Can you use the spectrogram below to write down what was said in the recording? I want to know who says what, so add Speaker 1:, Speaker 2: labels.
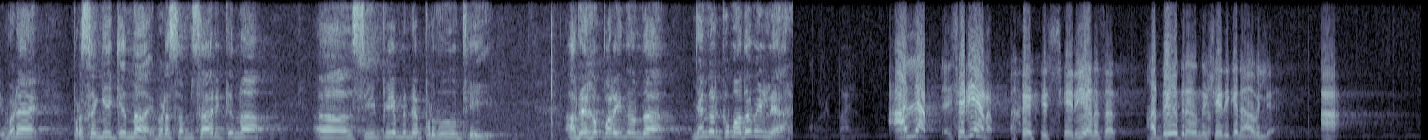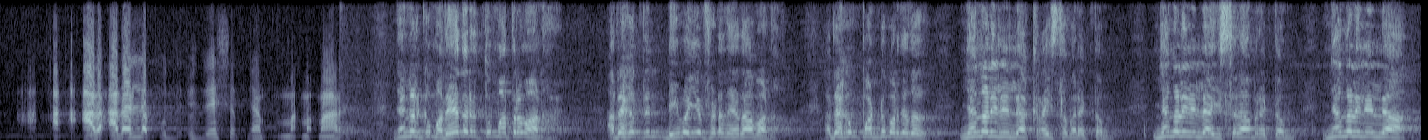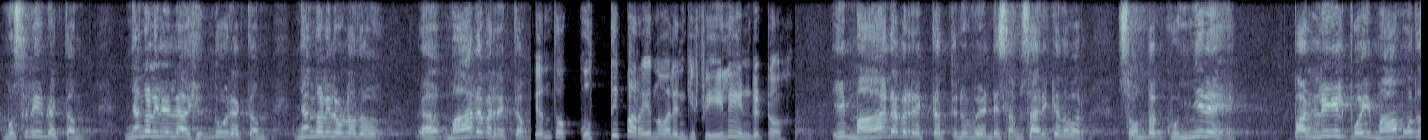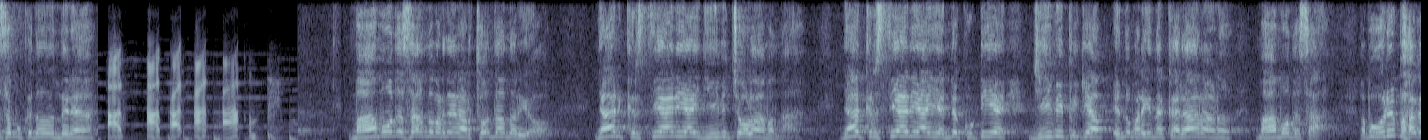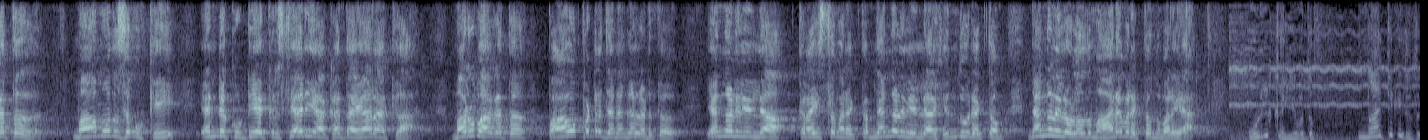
Speaker 1: ഇവിടെ പ്രസംഗിക്കുന്ന ഇവിടെ സംസാരിക്കുന്ന സി പി എമ്മിന്റെ പ്രതിനിധി അദ്ദേഹം പറയുന്നത് എന്താ? ഞങ്ങൾക്ക് മതമില്ല.
Speaker 2: അല്ല ശരിയാണ്.
Speaker 3: ശരിയാണ് സാർ. അദ്ദേഹത്തിന് അത് നിഷേധിക്കാനാവില്ല.
Speaker 2: അതല്ല ഉദ്ദ- ഉദ്ദേശം
Speaker 1: ഞങ്ങൾക്ക് മതേതരത്വം മാത്രമാണ്. അദ്ദേഹത്തിന് ഡിവൈഎഫ്ഐയുടെ നേതാവാണ്. അദ്ദേഹം പണ്ട് പറഞ്ഞത് ഞങ്ങളിലില്ല ക്രൈസ്തവ രക്തം ഞങ്ങളിലില്ല ഇസ്ലാം രക്തം ഞങ്ങളിലില്ല മുസ്ലിം രക്തം ഞങ്ങളിലില്ല ഹിന്ദു രക്തം ഞങ്ങളിലുള്ളത് ആ, മാനവ രക്തം.
Speaker 4: എന്തോ കുത്തി പറയുന്ന പോലെ എനിക്ക് ഫീൽ ചെയ്യുന്നുണ്ട് കേട്ടോ
Speaker 1: ഈ മാനവ രക്തത്തിനു വേണ്ടി സംസാരിക്കുന്നവർ സ്വന്തം കുഞ്ഞിനെ പള്ളിയിൽ പോയി മാമോദസ മുക്കുന്നത് എന്തിനാ? മാമോദസ എന്ന് പറഞ്ഞതിന് അർത്ഥം എന്താണെന്നറിയോ? ഞാൻ ക്രിസ്ത്യാനിയായി ജീവിച്ചോളാമെന്ന. ഞാൻ ക്രിസ്ത്യാനിയായി എന്റെ കുട്ടിയെ ജീവിപ്പിക്കാം എന്ന് പറയുന്ന കരാറാണ് മാമോദസ. അപ്പോൾ ഒരു ഭാഗത്ത് മാമോദസ മുക്കി എന്റെ കുട്ടിയെ ക്രിസ്ത്യാനിയാക്കാൻ തയ്യാറാക്കുക. മറുഭാഗത്ത് പാവപ്പെട്ട ജനങ്ങളടുത്ത് ഞങ്ങളിലില്ല ക്രൈസ്തവ രക്തം ഞങ്ങളിലില്ല ഹിന്ദു രക്തം ഞങ്ങളിലുള്ളത് മാനവരക്തം എന്ന് പറയാം.
Speaker 5: ഒരു കയ്യബദ്ധം നാറ്റുകരുത്.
